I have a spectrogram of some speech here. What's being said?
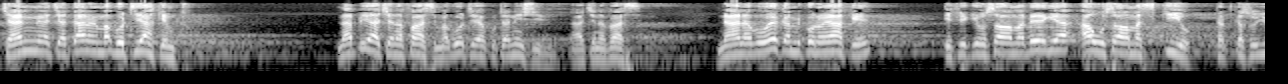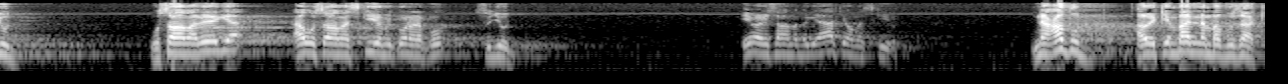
cha nne na cha tano ni magoti yake mtu. Na pia acha nafasi magoti ya kutanishi ache nafasi. Na anavyoweka mikono yake ifike usawa mabega au usawa masikio katika sujud. Usawa mabega au usawa masikio mikono anapo sujudu iwe mabega yake au masikio na adhud aweke mbali na mbavu zake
